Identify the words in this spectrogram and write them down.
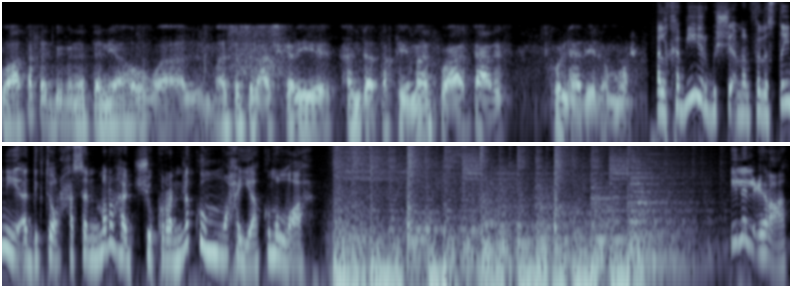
وأعتقد بما نتنياهو والمؤسسة العسكرية عندها تقييمات وتعرف كل هذه الأمور. الخبير بالشأن الفلسطيني الدكتور حسن مرهج شكرا لكم وحياكم الله. إلى العراق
